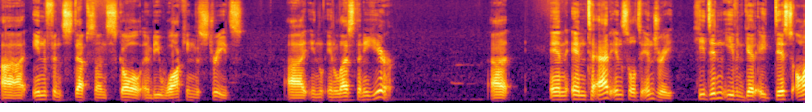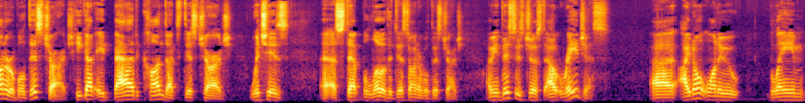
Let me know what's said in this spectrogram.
uh, infant stepson's skull and be walking the streets uh, in, in less than a year? And, and to add insult to injury, he didn't even get a dishonorable discharge. He got a bad conduct discharge, which is a step below the dishonorable discharge. I mean, this is just outrageous. Uh, I don't want to blame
